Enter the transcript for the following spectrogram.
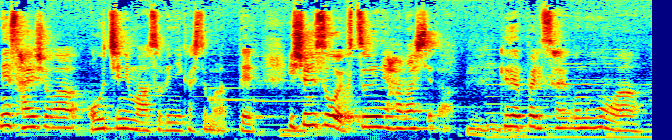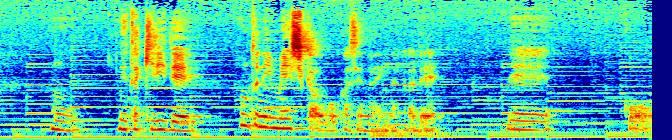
ね最初はお家にも遊びに行かせてもらって一緒にすごい普通に話してた、けどやっぱり最後の方はもう寝たきりで本当に目しか動かせない中ででこ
